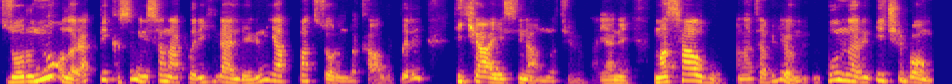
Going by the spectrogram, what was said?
zorunlu olarak bir kısım insan hakları ihlallerini yapmak zorunda kaldıkları hikayesini anlatıyor. Yani masal bu. Anlatabiliyor muyum? Bunların içi bomb.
